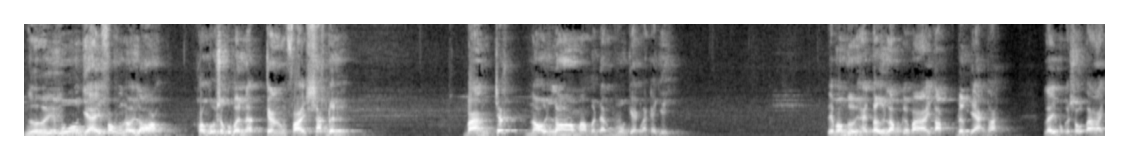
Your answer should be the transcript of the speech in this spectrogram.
người muốn giải phóng nỗi lo khỏi cuộc sống của mình á, cần phải xác định bản chất nỗi lo mà mình đang vướng kẹt là cái gì. Thì mỗi người hãy tự làm một cái bài tập đơn giản thôi. Lấy một cái sổ tay.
